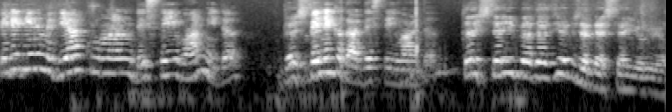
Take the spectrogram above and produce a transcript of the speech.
Belediyenin ve diğer kurumların desteği var mıydı? Desteği, Ve ne kadar desteği vardı? desteği belediye bize destek oluyor.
